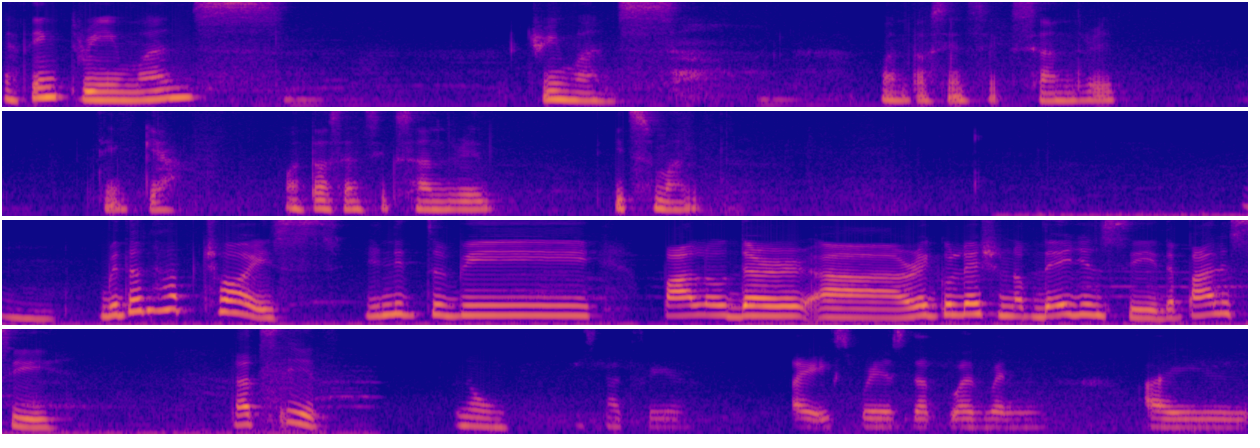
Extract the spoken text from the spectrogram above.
I think, three months. Three months. 1,600. I think, yeah. 1,600 each month. Mm. We don't have choice. You need to be follow the uh, regulation of the agency, the policy. That's it. No, it's not fair. I experienced that when when I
